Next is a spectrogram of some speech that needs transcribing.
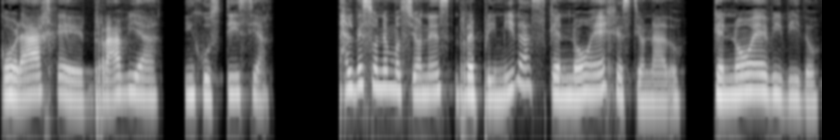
coraje, rabia, injusticia. Tal vez son emociones reprimidas que no he gestionado, que no he vivido,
